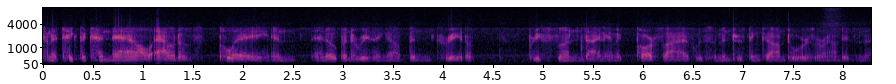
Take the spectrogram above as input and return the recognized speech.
kind of take the canal out of play and, and open everything up and create a pretty fun, dynamic par five with some interesting contours around it in the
